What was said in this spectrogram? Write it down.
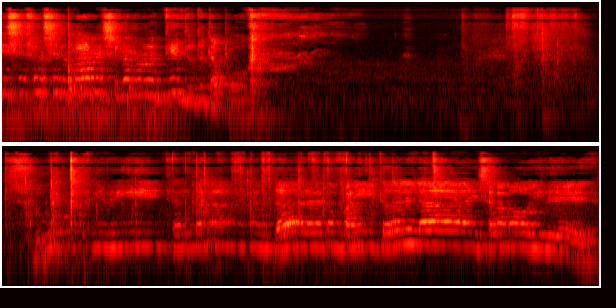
dicen eso al celular, el celular no lo entiende, usted tampoco. Suscríbete al canal, dale a la campanita, dale like, salamoide.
